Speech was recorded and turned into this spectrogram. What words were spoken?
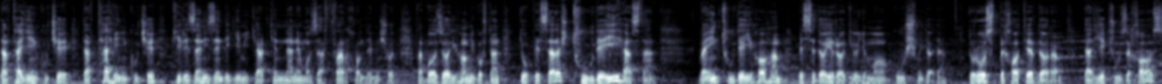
در ته این کوچه در ته این کوچه پیرزنی زندگی می کرد که ننه مزفر خوانده می شد و بازاری ها می گفتند دو پسرش توده ای هستند. و این توده ای ها هم به صدای رادیوی ما گوش می دادن. درست به خاطر دارم. در یک روز خاص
